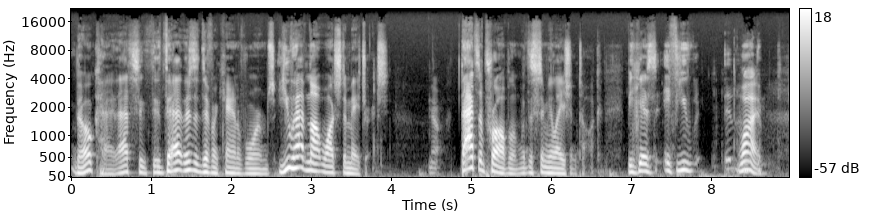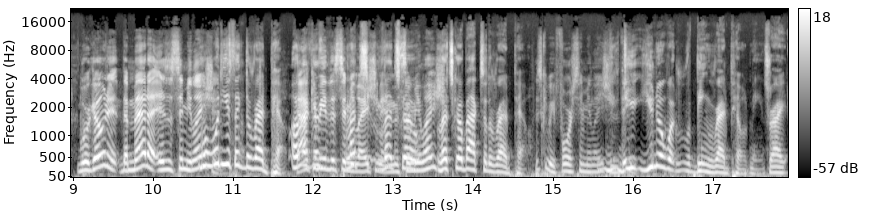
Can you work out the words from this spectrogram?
know. Okay, that's that. There's a different can of worms. You have not watched The Matrix. No. That's a problem with the simulation talk because if you uh, Why? We're going to the meta is a simulation. Well, what do you think the red pill? Oh, That let's- could be the let's- simulation in let's the go, simulation. Let's go back to the red pill. This could be four simulations. You, you, you know what being red pilled means, right?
